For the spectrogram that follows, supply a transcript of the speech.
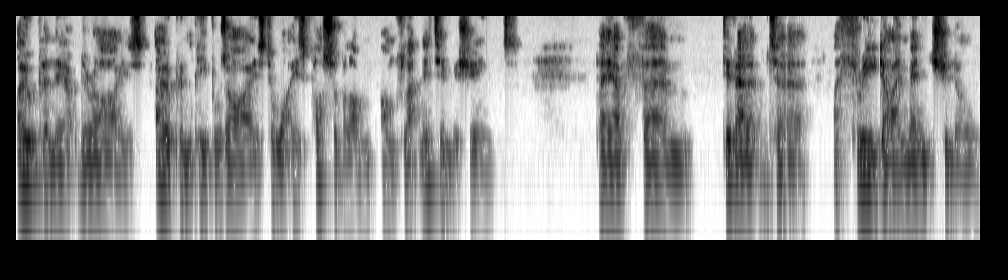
open their, their eyes, open people's eyes to what is possible on, on flat knitting machines. They have um, developed a, a three dimensional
